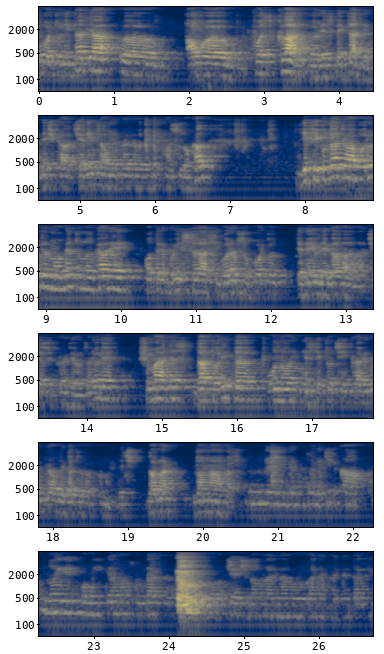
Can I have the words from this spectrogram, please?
oportunitatea uh, au uh, fost clar respectate, deci ca cerința unui proiect de Consiliu Local, Dificultatea a apărut în momentul în care o trebuie să asigurăm suportul temeiul legal al acestui proiect de hotărâre și mai ales datorită unor instituții care nu prea au legătură cu noi. Deci, doamna, doamna Domnul președinte, vă solicit ca noi din comisie am ascultat ceea ce doamna Alina Bologan ne-a prezentat și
